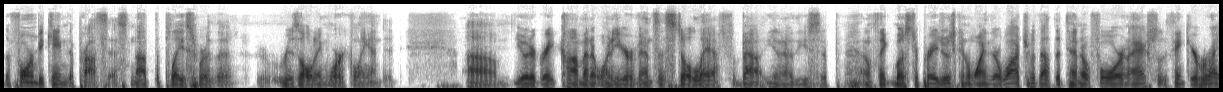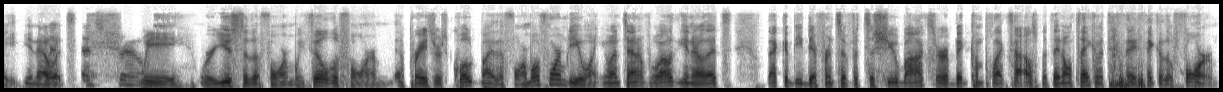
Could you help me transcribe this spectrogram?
the form became the process, not the place where the resulting work landed. Um, you had a great comment at one of your events. I still laugh about, you know, you said, I don't think most appraisers can wind their watch without the 1004. And I actually think you're right. You know, it's, that's true. We, we're used to the form. We fill the form. Appraisers quote by the form. What form do you want? You want 10? Well, you know, that's, that could be different if it's a shoebox or a big complex house, but they don't think of it. they think of the form.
